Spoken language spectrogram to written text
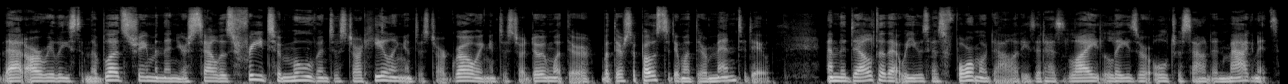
that are released in the bloodstream, and then your cell is free to move and to start healing and to start growing and to start doing what they're what they're supposed to do, what they're meant to do. And the Delta that we use has four modalities. It has light, laser, ultrasound, and magnets.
